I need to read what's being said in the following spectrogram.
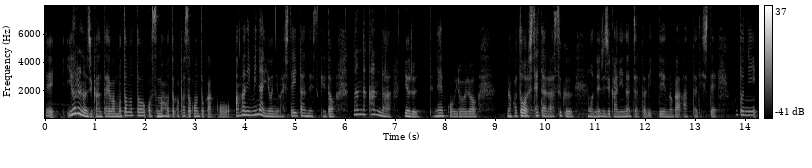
で夜の時間帯はもともとスマホとかパソコンとかこうあまり見ないようにはしていたんですけどなんだかんだ夜ってねこういろいろなことをしてたらすぐもう寝る時間になっちゃったりっていうのがあったりして本当に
